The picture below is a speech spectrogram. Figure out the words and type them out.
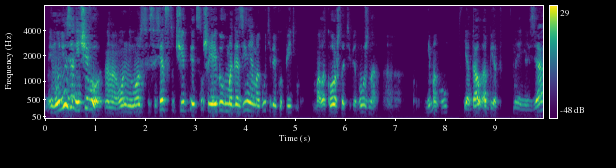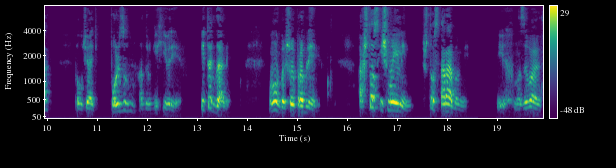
Ему нельзя ничего. Он не может, сосед стучит, говорит, слушай, я иду в магазин, я могу тебе купить молоко, что тебе нужно. Не могу. Я дал обед. Мне нельзя получать пользу от других евреев. И так далее. Он в большой проблеме. А что с Ишмаилим? Что с арабами? Их называют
